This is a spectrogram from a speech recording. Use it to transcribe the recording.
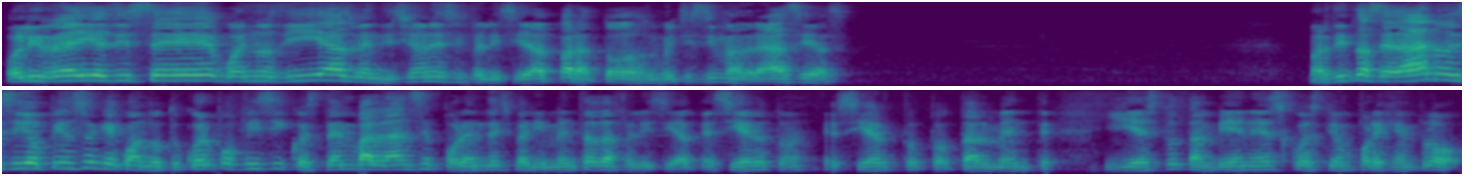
Oli Reyes dice, buenos días, bendiciones y felicidad para todos. Muchísimas gracias. Martita Sedano dice, yo pienso que cuando tu cuerpo físico está en balance, por ende experimentas la felicidad. Es cierto, ¿eh? es cierto, totalmente. Y esto también es cuestión, por ejemplo,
